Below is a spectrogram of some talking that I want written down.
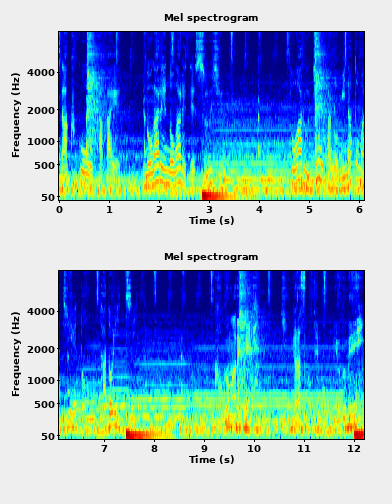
泣く子を抱え逃れ逃れて数十年。とある城下の港町へとたどり着いた。えここまで来れ銀ガラスの手も及ぶめ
